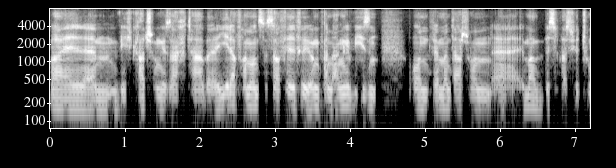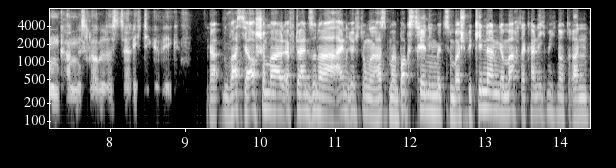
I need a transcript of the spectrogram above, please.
weil, ähm, wie ich gerade schon gesagt habe, jeder von uns ist auf Hilfe irgendwann angewiesen. Und wenn man da schon äh, immer ein bisschen was für tun kann, ist, glaube ich, das der richtige Weg. Ja, du warst ja auch schon mal öfter in so einer Einrichtung und hast mal ein Boxtraining mit zum Beispiel Kindern gemacht. Da kann ich mich noch dran,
